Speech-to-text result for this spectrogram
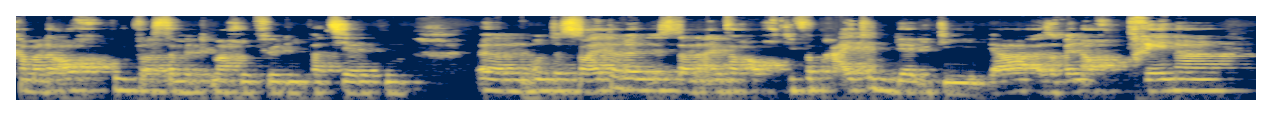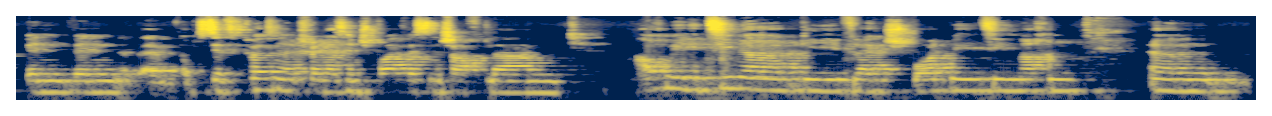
kann man da auch gut was damit machen für die Patienten. Ähm, und des Weiteren ist dann einfach auch die Verbreitung der Idee. Ja, also wenn auch Trainer wenn, wenn äh, ob das jetzt Personal Trainer sind, Sportwissenschaftler, auch Mediziner, die vielleicht Sportmedizin machen, ähm,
